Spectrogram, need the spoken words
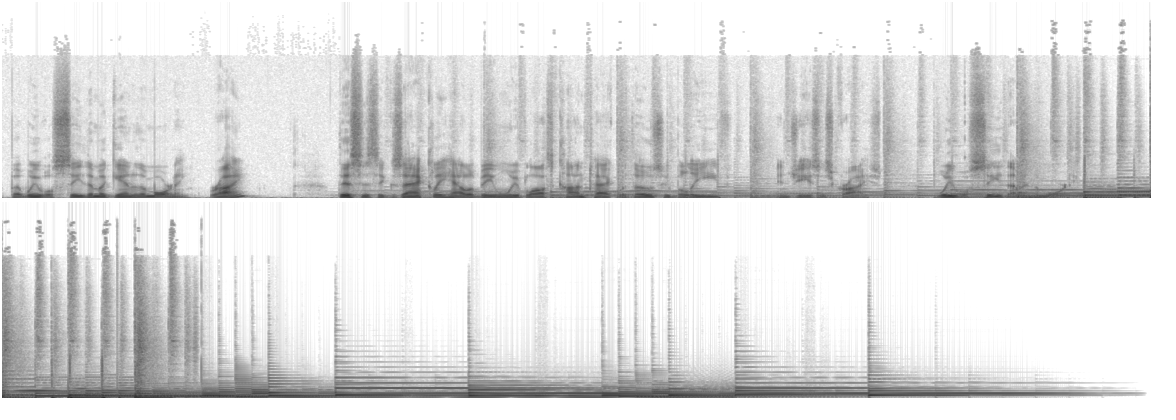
but we will see them again in the morning, right? This is exactly how it'll be when we've lost contact with those who believe in Jesus Christ. We will see them in the morning.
